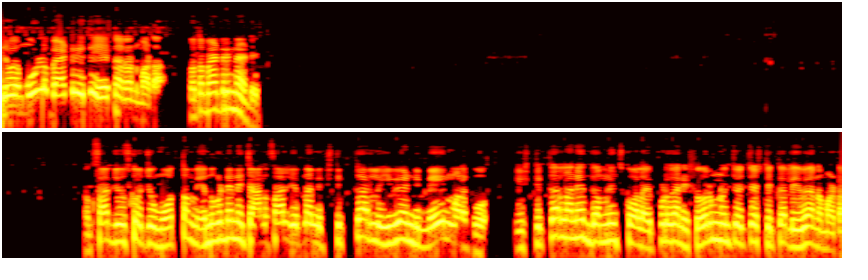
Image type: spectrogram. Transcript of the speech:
ఇరవై మూడులో బ్యాటరీ అయితే వేసినారనమాట కొత్త బ్యాటరీనే అండి. ఒకసారి చూసుకోవచ్చు మొత్తం ఎందుకంటే నేను చాలా సార్లు చెప్పిన మీకు స్టిక్కర్లు ఇవి అండి మెయిన్ మనకు. ఈ స్టిక్కర్లు అనేది గమనించుకోవాలి? ఎప్పుడు కానీ షోరూమ్ నుంచి వచ్చే స్టిక్కర్లు ఇవే అనమాట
